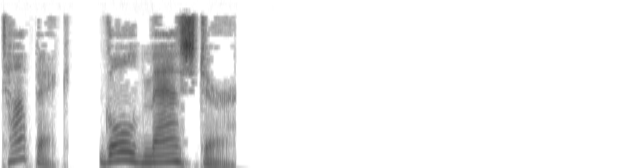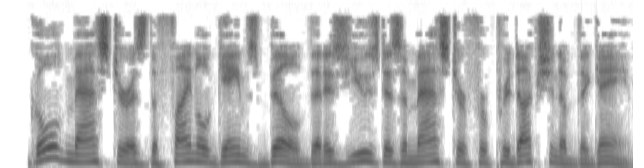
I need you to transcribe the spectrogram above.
Topic: Gold Master Gold Master is the final game's build that is used as a master for production of the game.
